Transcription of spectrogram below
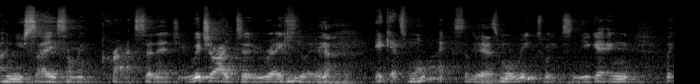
and you say something crass and edgy, which I do regularly, Yeah. it gets more likes and it Yeah. gets more retweets, and you're getting. But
